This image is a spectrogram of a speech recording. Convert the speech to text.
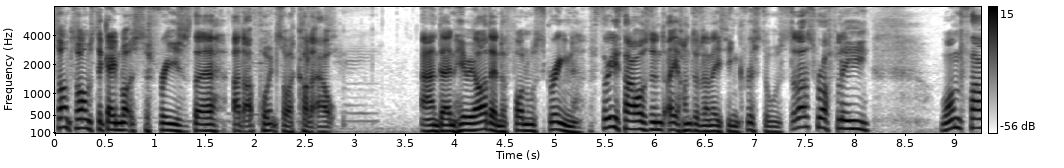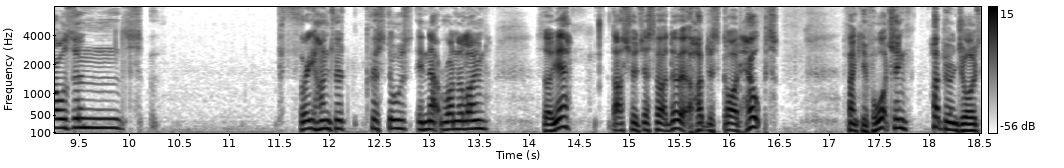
sometimes the game likes to freeze there at that point, so I cut it out. And then here we are then, the final screen. 3,818 crystals. So that's roughly 1,300 crystals in that run alone. So yeah, that should just about do it. I hope this guide helped. Thank you for watching. Hope you enjoyed.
